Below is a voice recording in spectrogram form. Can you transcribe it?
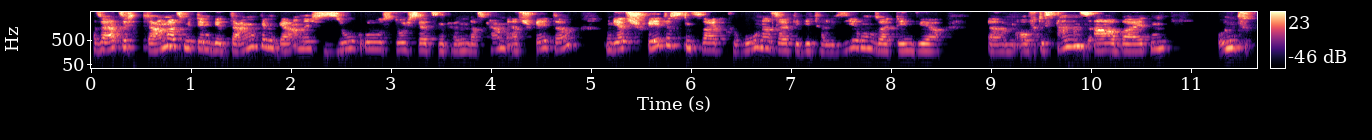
Also er hat sich damals mit dem Gedanken gar nicht so groß durchsetzen können. Das kam erst später. Und jetzt spätestens seit Corona, seit Digitalisierung, seitdem wir ähm, auf Distanz arbeiten und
